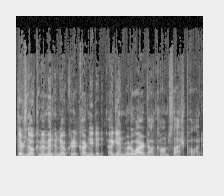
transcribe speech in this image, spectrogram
There's no commitment and no credit card needed. Again, rotowire.com slash pod.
